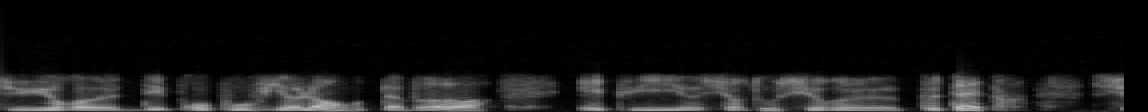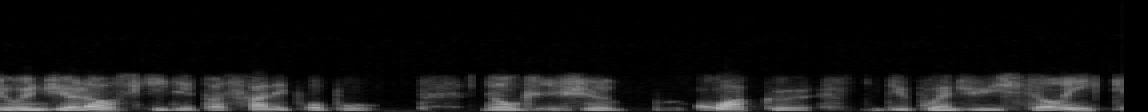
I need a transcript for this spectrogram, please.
sur des propos violents d'abord, et puis euh, surtout sur euh, peut-être sur une violence qui dépassera les propos. Donc je crois que du point de vue historique,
